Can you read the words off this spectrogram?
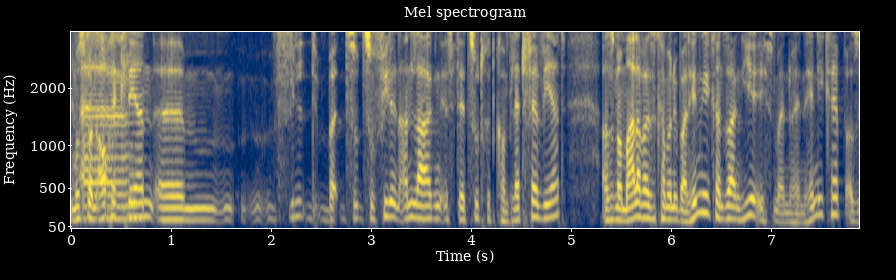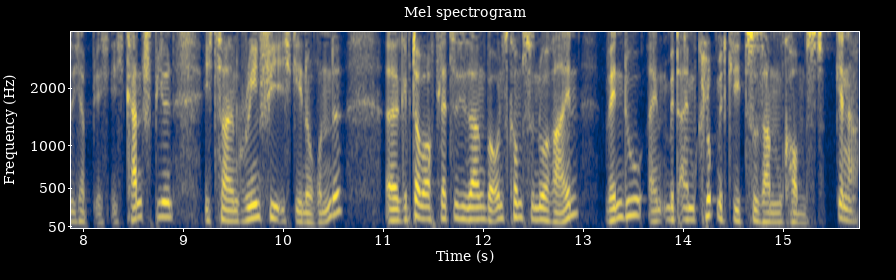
Muss man äh, auch erklären, ähm, viel, zu, zu vielen Anlagen ist der Zutritt komplett verwehrt. Also normalerweise kann man überall hingehen, kann sagen, hier ist mein Handicap, also ich, hab, ich, ich kann spielen, ich zahle ein Green Fee, ich gehe eine Runde. Äh, gibt aber auch Plätze, die sagen, bei uns kommst du nur rein, wenn du ein, mit einem Clubmitglied zusammenkommst. Genau.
